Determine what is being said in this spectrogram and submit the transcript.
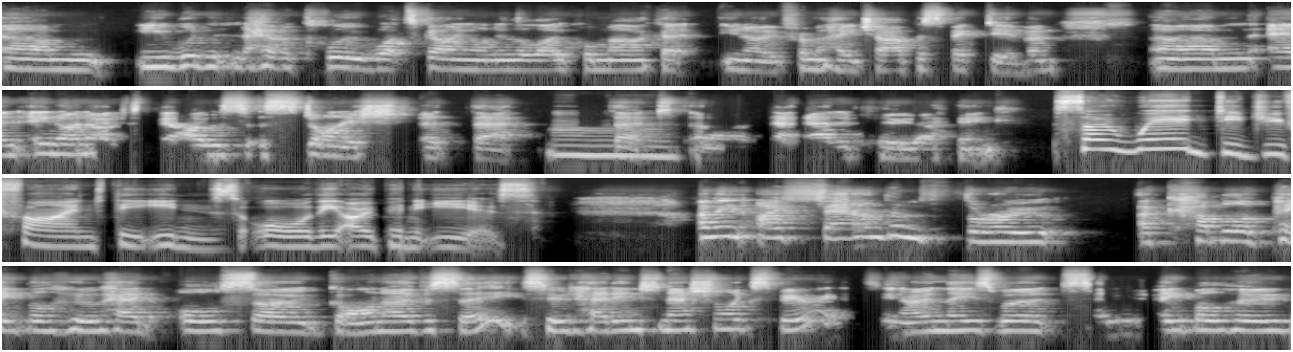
um, you wouldn't have a clue what's going on in the local market, you know, from a HR perspective. And um, and you know, and I, just, I was astonished at that mm. that uh, that attitude. I think. So, where did you find the ins or the open ears? I mean, I found them through a couple of people who had also gone overseas, who'd had international experience, you know, and these were people who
